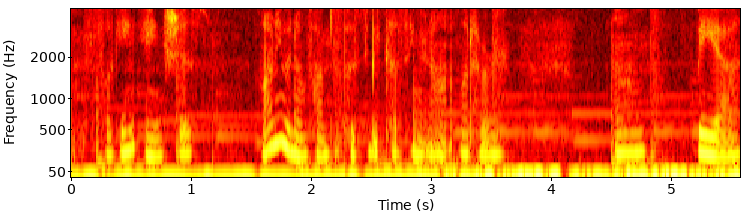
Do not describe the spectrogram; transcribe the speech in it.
fucking anxious I don't even know if I'm supposed to be cussing or not, whatever. Um, but yeah,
